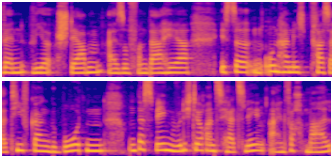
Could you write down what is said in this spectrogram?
wenn wir sterben. Also von daher ist da ein unheimlich krasser Tiefgang geboten. Und deswegen würde ich dir auch ans Herz legen, einfach mal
